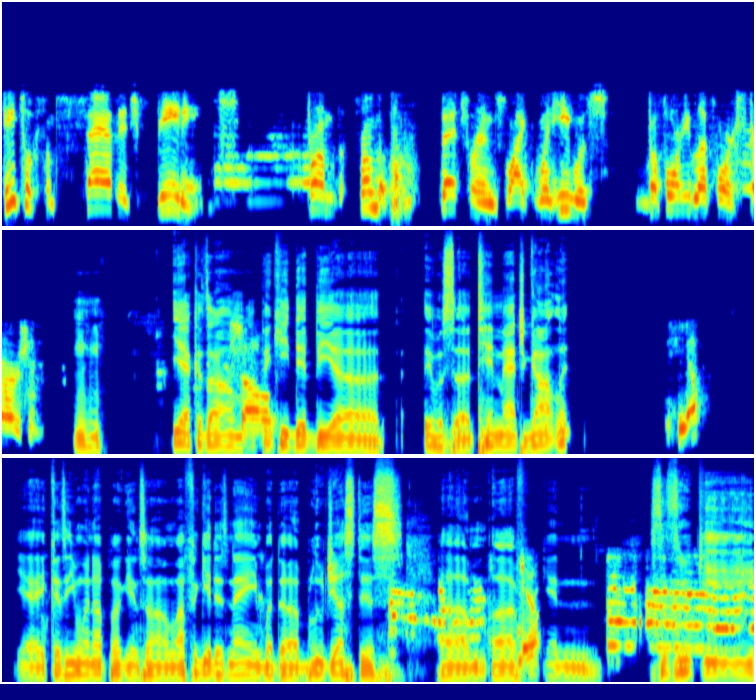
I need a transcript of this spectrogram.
he took some savage beatings from from the veterans, like when he was before he left for excursion. hmm Yeah, because um I think he did the uh it was a ten match gauntlet. Yep. Yeah, because he went up against um I forget his name, but uh Blue Justice, um uh Yep. freaking Suzuki,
